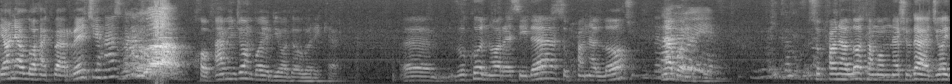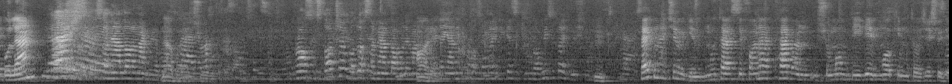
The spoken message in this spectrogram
یعنی الله اکبر. ره چی هست؟ خب همینجا باید یادآوری کرد. رکو نارسیده سبحان الله نباید سبحان الله تمام نشده از جای بلند سمی الله رو نگیره نباید شد راست استاد شد با دو سمی الله لمن آره. یعنی خدا صدای دیگه کسی که اون را میستاید میشنه سعی کنید چه میگیم؟ متاسفانه طبعا شما دیدین ما که متوجه شدیم.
